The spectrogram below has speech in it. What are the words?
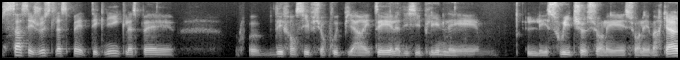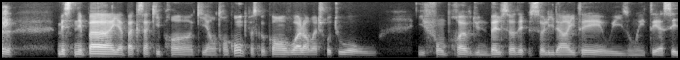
Ça, c'est juste l'aspect technique, l'aspect euh, défensif sur coup de pied arrêté, la discipline, les, switches sur les, sur les marquages. Mais ce n'est pas, il n'y a pas que ça qui, prend, qui entre en compte, parce que quand on voit leur match retour où ils font preuve d'une belle solidarité, où ils ont été assez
